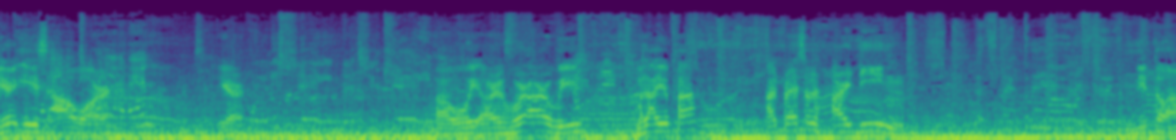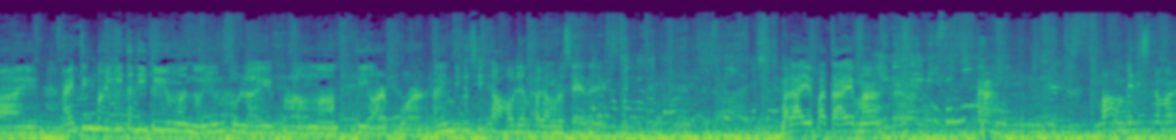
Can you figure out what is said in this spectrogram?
Here is our... Here. Uh, we are... Where are we? Malayo pa? Alpreso Hardin. Dito ay... I think makikita dito yung ano, yung tulay from uh, TR4. Ay, hindi kasi kahulihan pa lang Lucena station. Malayo pa tayo, ma. Ah, ang bilis naman.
